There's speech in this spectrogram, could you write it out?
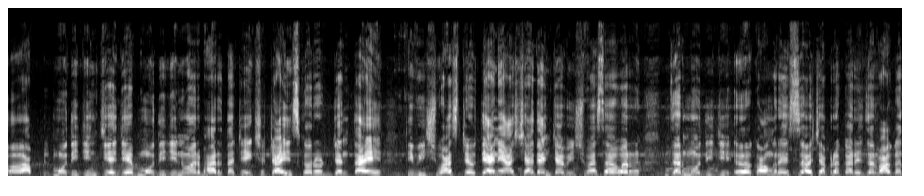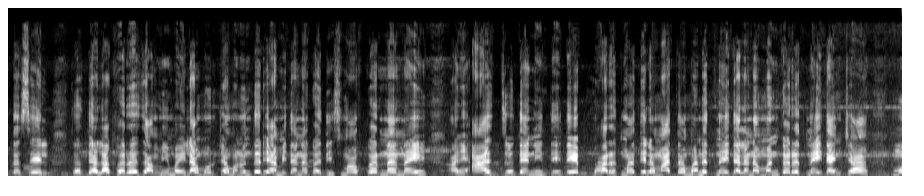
आप मोदीजींचे जे मोदीजींवर भारताचे एकशे चाळीस करोड जनता आहे ती विश्वास ठेवते आणि अशा त्यांच्या विश्वासावर जर मोदीजी काँग्रेस अशा प्रकारे जर वागत असेल तर त्याला खरंच आम्ही महिला मोर्चा म्हणून तरी आम्ही त्यांना कधीच माफ करणार नाही. आणि आज जो त्यांनी ते ते भारत मातेला माता म्हणत नाही त्याला नमन करत नाही त्यांच्या म,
